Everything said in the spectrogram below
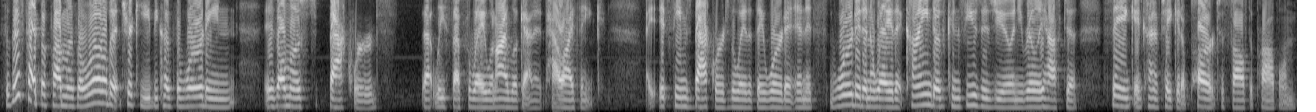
So this type of problem is a little bit tricky because the wording is almost backwards. At least that's the way when I look at it, how I think. It seems backwards the way that they word it, and it's worded in a way that kind of confuses you, and you really have to think and kind of take it apart to solve the problem.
